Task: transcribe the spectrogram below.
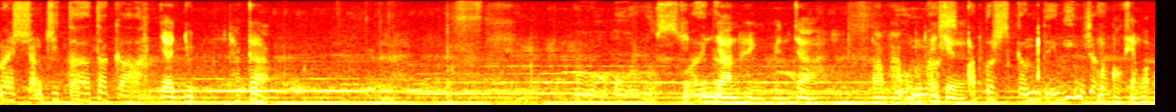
Man Shanchita Taka อย่าหยุดทักก้า Orus จิตวิญญาณแห่งเวนจา ตามหาโอรสให้เจอ Apaskan Devinja มาออกเสียงว่าโอ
